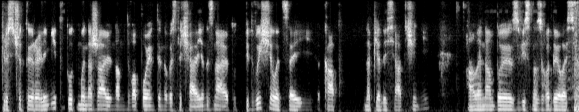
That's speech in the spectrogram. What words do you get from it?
плюс 4 ліміт. Тут ми, на жаль, нам 2 поінти не вистачає. Я не знаю, тут підвищили цей кап на 50 чи ні. Але нам би, звісно, згодилося.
